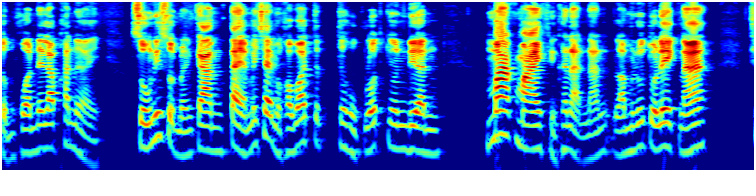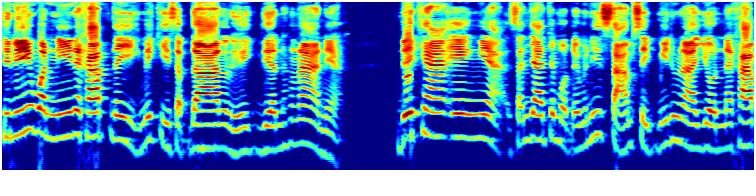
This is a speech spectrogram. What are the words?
สมควรได้รับค่าเหนื่อย สูงที่สุดเหมือนกัน แต่ไม่ใช่หมายความว่าจะจะถูกลดเงินเดือนมากมายถึงขนาดนั้น เราไม่รู้ตัวเลขนะ ทีนี้วันนี้นะครับในอีกไม่กี่สัปดาห์หรืออีกเดือนข้างหน้าเนี่ยเดคาเองเนี่ยสัญญาจะหมดในวันที่ 30 มิถุนายนนะครับ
